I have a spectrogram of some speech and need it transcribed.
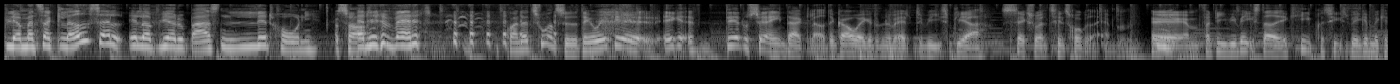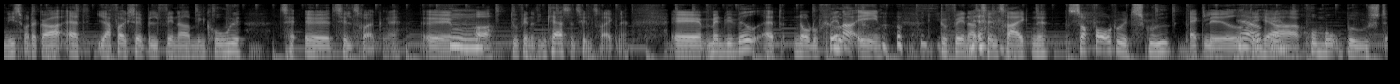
Bliver man så glad selv, eller bliver du bare sådan lidt horny? Så Er det, hvad er det? fra naturens side, det er jo ikke, ikke... Det, at du ser en, der er glad, det gør jo ikke, at du nødvendigvis bliver seksuelt tiltrukket af dem. Mm. Øhm, fordi vi ved stadig ikke helt præcis, hvilke mekanismer, der gør, at jeg for eksempel finder min kone øh, tiltrækkende, øh, mm. Og du finder din kæreste tiltrækkende. Øh, men vi ved, at når du finder en, du finder tiltrækkende, så får du et skud af glæde. Ja, Det okay. her hormonboost,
